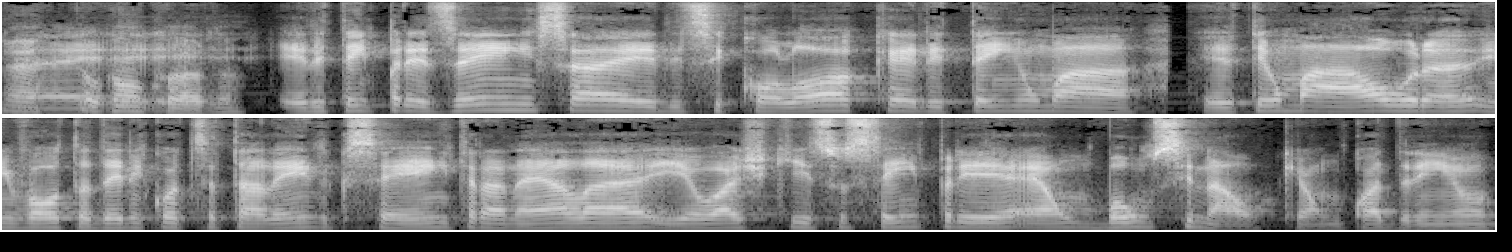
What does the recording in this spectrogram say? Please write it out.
É, é, eu concordo. Ele tem presença, ele se coloca, ele tem uma, ele tem uma aura em volta dele enquanto você tá lendo, que você entra nela, e eu acho que isso sempre é um bom sinal, que é um quadrinho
